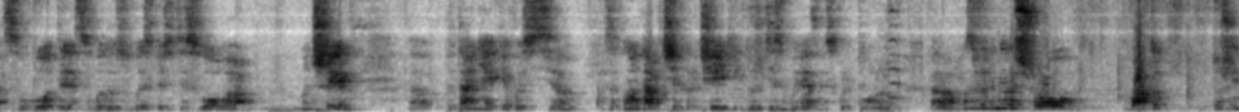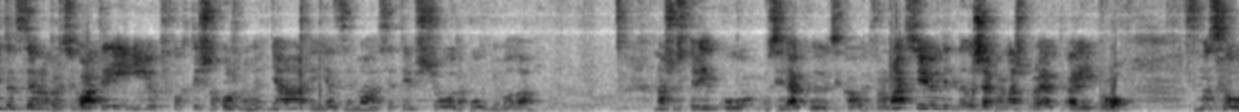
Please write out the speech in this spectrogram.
е, свободи, свободи особистості, слова, меншин, е, питання якихось законодавчих речей, які дуже тісно пов'язані з культурою. Ми зрозуміли, що варто дуже інтенсивно працювати, і, і фактично кожного дня я займалася тим, що наповнювала нашу сторінку усілякою цікавою інформацією, не, лише про наш проект, а й про смисл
